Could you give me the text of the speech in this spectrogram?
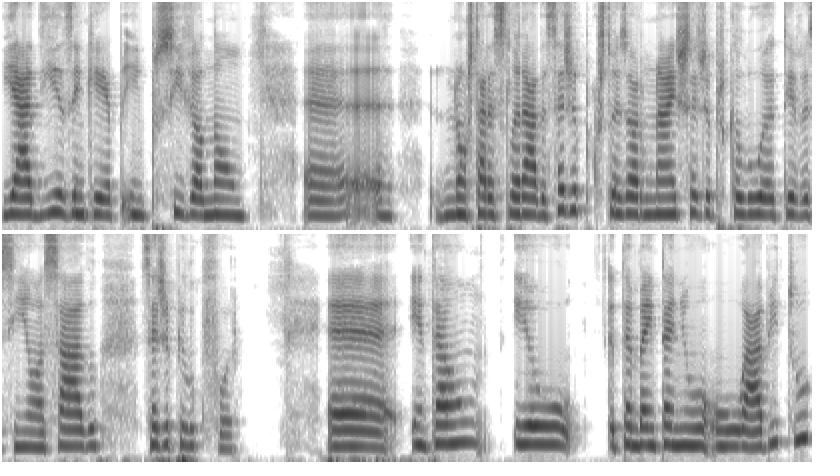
E há dias em que é impossível não. Uh, não estar acelerada, seja por questões hormonais, seja porque a lua teve assim ou assado, seja pelo que for. Uh, então eu também tenho o hábito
